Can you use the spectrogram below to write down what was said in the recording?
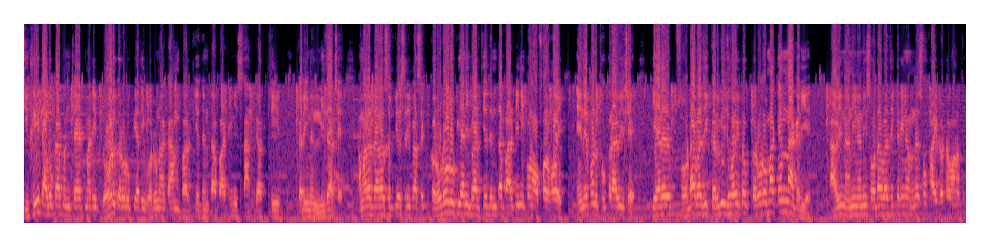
ચીખલી તાલુકા પંચાયતમાંથી દોઢ કરોડ રૂપિયાથી વધુના કામ ભારતીય જનતા પાર્ટીની સાંઠગાંઠથી કરીને લીધા છે. અમારા ધારાસભ્ય શ્રી પાસે કરોડો રૂપિયાની ભારતીય જનતા પાર્ટીની પણ ઓફર હોય, એને પણ ઠુકરાવી છે. ત્યારે સોડાબાજી કરવી જ હોય તો કરોડોમાં કેમ ના કરીએ? આવી નાની નાની સોડાબાજી કરીને અમને શું ફાયદો થવાનો છે?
